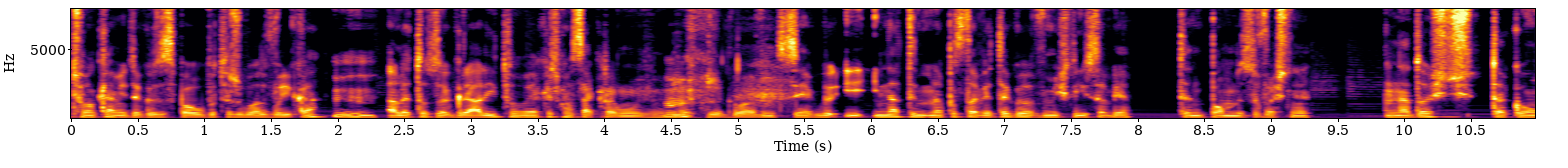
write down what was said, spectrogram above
członkami tego zespołu, bo też była dwójka, mm-hmm. ale to, co grali, to jakaś masakra, mówię, mm. że, że, była, więc jakby i, i, na tym, na podstawie tego wymyślili sobie ten pomysł właśnie na dość taką,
